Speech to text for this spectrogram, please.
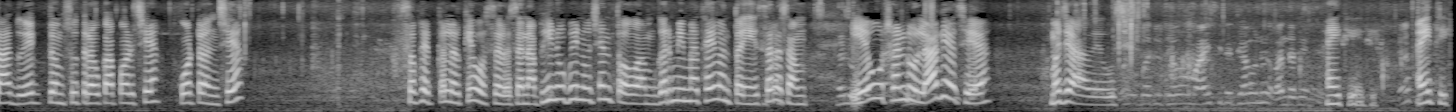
સાદું એકદમ સુતરાવ કાપડ છે કોટન છે. સફેદ કલર કેવો સરસ અને આ ભીનું ભીનું છે ને તો આમ ગરમીમાં થાય ને તો અહીં સરસ આમ એવું ઠંડુ લાગે છે. મજા આવે એવું છે. અહીંથી અહીંથી અહીંથી.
